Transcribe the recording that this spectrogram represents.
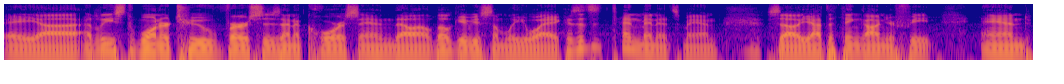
a uh, at least one or two verses and a chorus and they'll they'll give you some leeway because it's 10 minutes man. So you have to think on your feet. And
